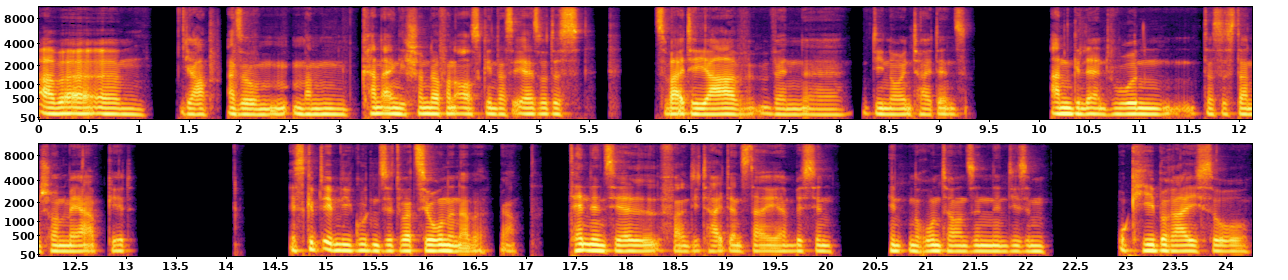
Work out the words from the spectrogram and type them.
Aber ähm, ja, also man kann eigentlich schon davon ausgehen, dass er so das zweite Jahr, wenn äh, die neuen Titans angelernt wurden, dass es dann schon mehr abgeht. Es gibt eben die guten Situationen, aber ja, tendenziell fallen die Titans da eher ein bisschen hinten runter und sind in diesem Okay-Bereich so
